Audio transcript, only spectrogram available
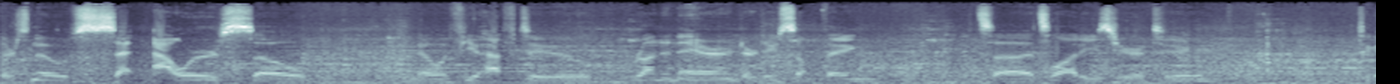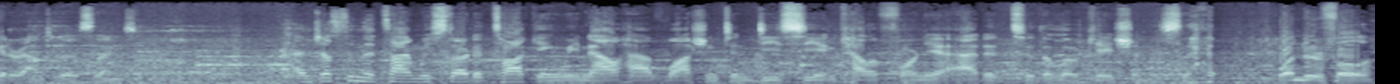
There's no set hours, so you know if you have to run an errand or do something, it's uh, it's a lot easier to to get around to those things. And just in the time we started talking, we now have Washington, D.C. and California added to the locations. Wonderful.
